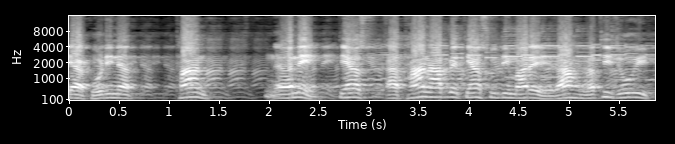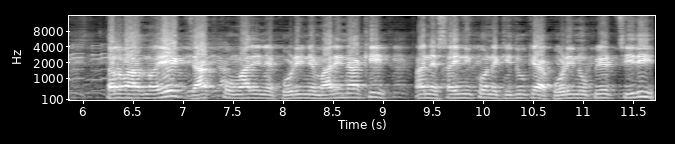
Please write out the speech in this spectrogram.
કે આ ઘોડીના થાન અને ત્યાં આ થાન આપે ત્યાં સુધી મારે રાહ નથી જોવી. તલવારનો એક ઝાટકો મારીને ઘોડીને મારી નાખી અને સૈનિકોને કીધું કે આ ઘોડીનું પેટ ચીરી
